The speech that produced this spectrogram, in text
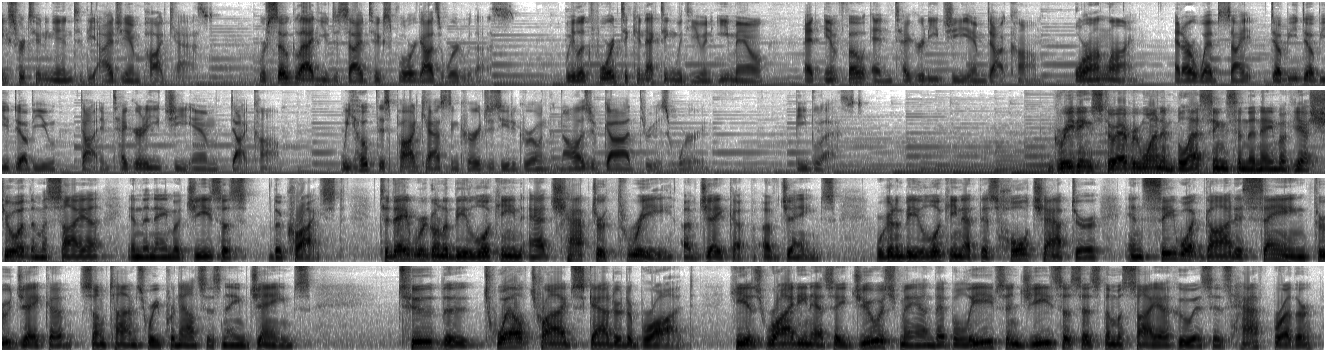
Thanks for tuning in to the IGM podcast. We're so glad you've decided to explore God's Word with us. We look forward to connecting with you in email at info at integritygm.com or online at our website www.integritygm.com. We hope this podcast encourages you to grow in the knowledge of God through His Word. Be blessed. Greetings to everyone and blessings in the name of Yeshua the Messiah, in the name of Jesus the Christ. Today we're going to be looking at chapter 3 of Jacob, of James. We're going to be looking at this whole chapter and see what God is saying through Jacob. Sometimes we pronounce his name James to the 12 tribes scattered abroad. He is writing as a Jewish man that believes in Jesus as the Messiah, who is his half brother.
